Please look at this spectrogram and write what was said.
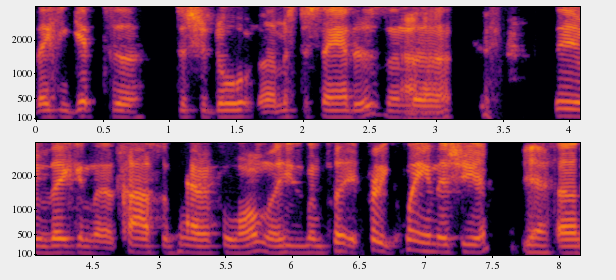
they can get to to Shedeur, Mr. Sanders, and. Uh-huh see if they can uh, cause some havoc for him. He's been pretty, pretty clean this year. Yeah. Uh,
